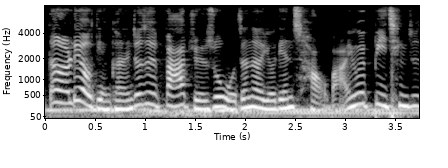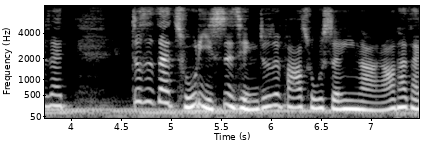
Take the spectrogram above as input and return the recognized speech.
到了六点，可能就是发觉说我真的有点吵吧，因为毕竟就是在就是在处理事情，就是发出声音啊，然后他才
